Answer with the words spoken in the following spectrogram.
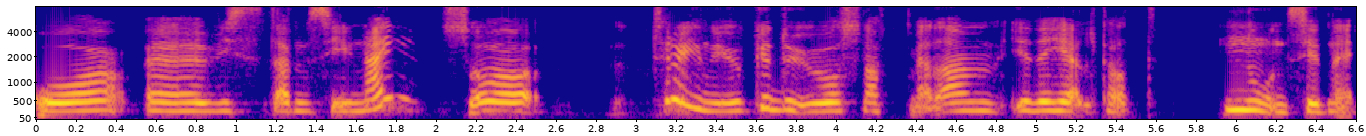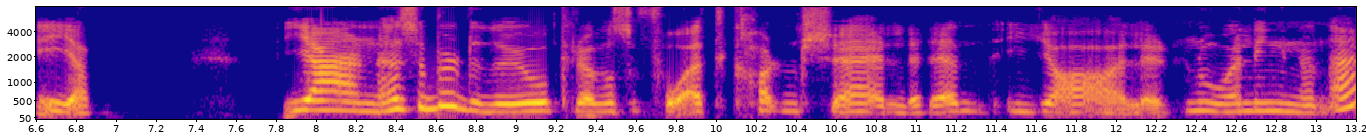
Og eh, hvis de sier nei, så trenger jo ikke du å snakke med dem i det hele tatt noensinne igjen. Gjerne så burde du jo prøve å få et kanskje eller en ja eller noe lignende.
